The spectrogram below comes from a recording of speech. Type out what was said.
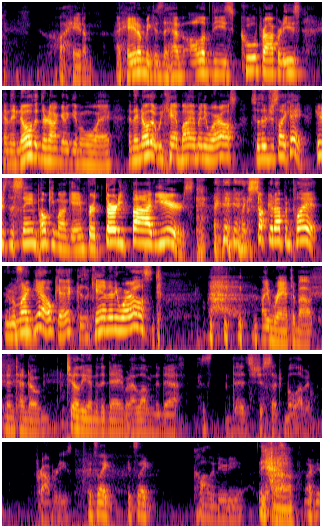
oh, I hate them. I hate them because they have all of these cool properties and they know that they're not going to give them away and they know that we can't buy them anywhere else. So they're just like, hey, here's the same Pokemon game for 35 years. like, suck it up and play it. And I'm like, yeah, okay, because I can't anywhere else. I rant about Nintendo till the end of the day, but I love them to death because it's just such beloved properties. It's like it's like Call of Duty. Yeah. Uh, Fucking-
